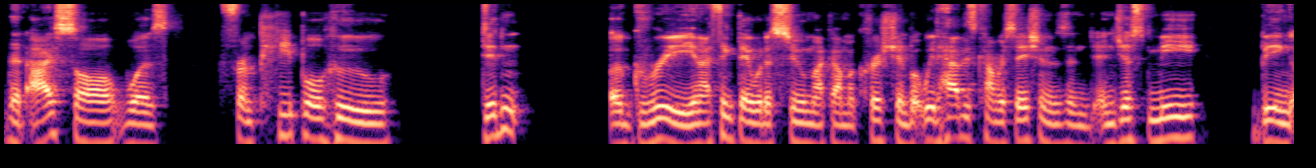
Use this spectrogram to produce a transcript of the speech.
that I saw was from people who didn't agree and i think they would assume like i'm a christian but we'd have these conversations and, and just me being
